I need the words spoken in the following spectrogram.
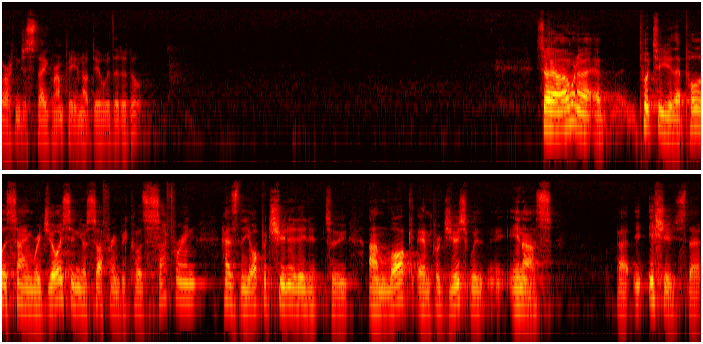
or I can just stay grumpy and not deal with it at all. So I want to uh, put to you that Paul is saying, rejoice in your suffering because suffering has the opportunity to unlock and produce in us uh, issues that,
